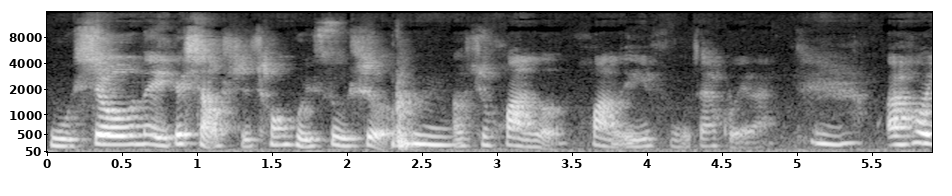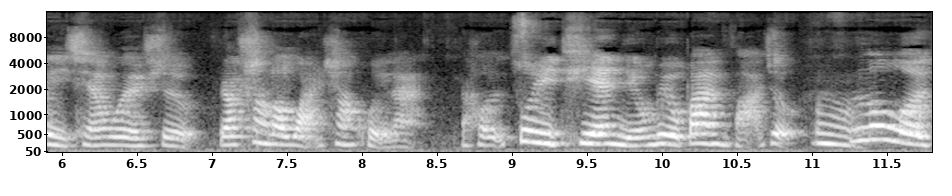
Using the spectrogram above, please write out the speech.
午休那一个小时冲回宿舍，嗯然后去换了换了衣服再回来。嗯然后以前我也是，然后上到晚上回来，然后坐一天你又没有办法，就嗯漏了，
